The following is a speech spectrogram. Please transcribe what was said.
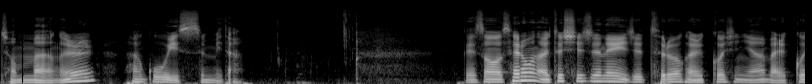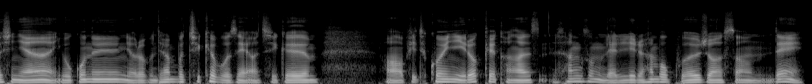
전망을 하고 있습니다. 그래서 새로운 알트 시즌에 이제 들어갈 것이냐 말 것이냐 요거는 여러분들 한번 지켜보세요. 지금 어, 비트코인이 이렇게 강한 상승 랠리를 한번 보여줬었는데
